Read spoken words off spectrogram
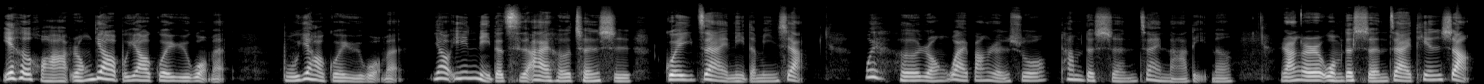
耶和华荣耀不要归于我们，不要归于我们，要因你的慈爱和诚实归在你的名下。为何容外邦人说他们的神在哪里呢？然而我们的神在天上，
